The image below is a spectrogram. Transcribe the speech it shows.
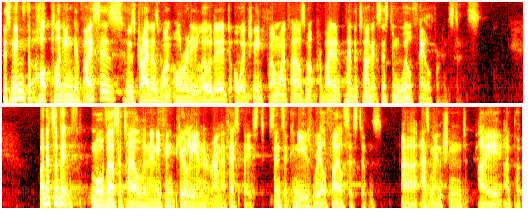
this means that hot plugging devices whose drivers weren't already loaded or which need firmware files not provided by the target system will fail, for instance. But it's a bit more versatile than anything purely init ramfs based, since it can use real file systems. Uh, as mentioned, I, I put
